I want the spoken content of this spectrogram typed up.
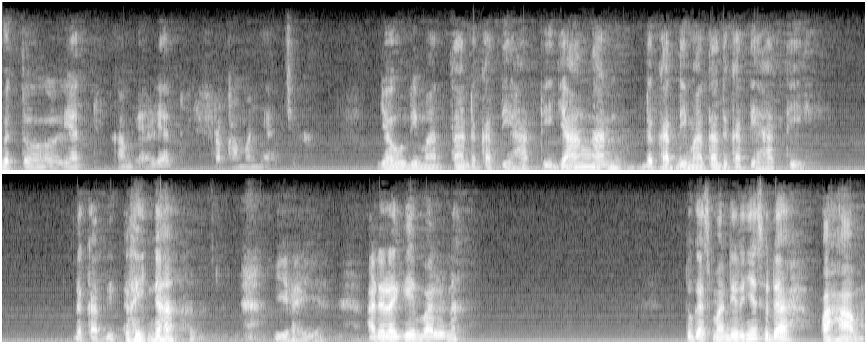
Betul, lihat kami lihat rekamannya aja. Jauh di mata, dekat di hati. Jangan dekat di mata, dekat di hati. Dekat di telinga. Iya, iya. Ada lagi Mbak Luna? Tugas mandirinya sudah paham?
